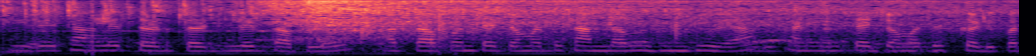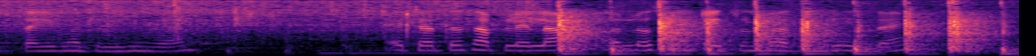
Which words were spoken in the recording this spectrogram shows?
जिरे चांगले तडतडलेत आपले. आता आपण त्याच्यामध्ये कांदा भाजून घेऊया आणि त्याच्यामध्येच कढीपत्ताही भाजून घेऊया. याच्यातच आपल्याला लसूण टेचून भाजून घ्यायचं आहे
